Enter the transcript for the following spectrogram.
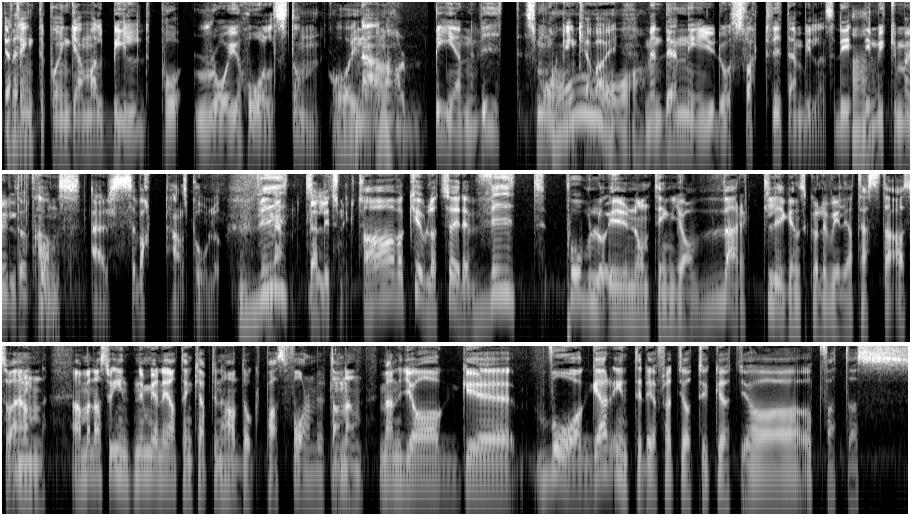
Jag tänkte på en gammal bild på Roy Halston Oj, när han ja. har benvit smokingkavaj. Åh. Men den är ju då svartvit den bilden, så det, det är mycket möjligt att hans är svart, hans polo. Vit. Men väldigt snyggt. Ja, vad kul att du säger det. Vit polo är ju någonting jag verkligen skulle vilja testa. Alltså en, ja men alltså inte, nu menar jag inte en Kapten Haddock-passform, utan en, men jag eh, vågar inte det för att jag tycker att jag uppfattas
